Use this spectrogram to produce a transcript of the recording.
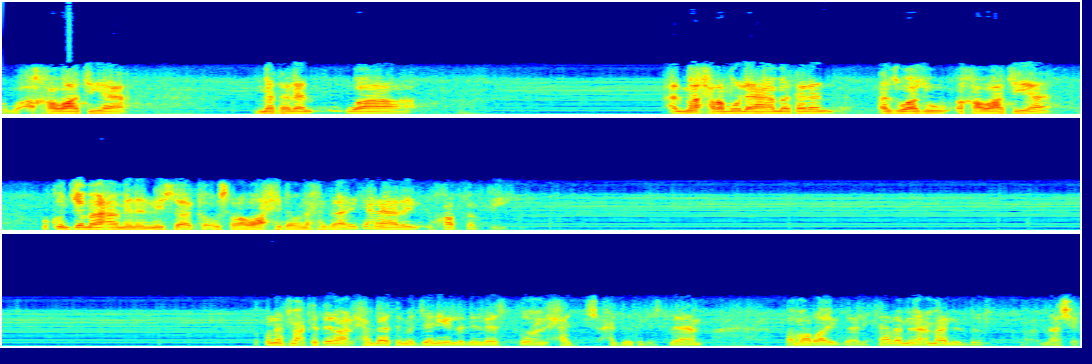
وأخواتها مثلا والمحرم لها مثلا أزواج أخواتها وكن جماعة من النساء كأسرة واحدة ونحو ذلك يعني هذا يخفف فيه. كنا نسمع كثيرا عن الحملات المجانية الذين لا يستطيعون الحج حجة الإسلام فما رأي ذلك؟ هذا من أعمال البر لا شك.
